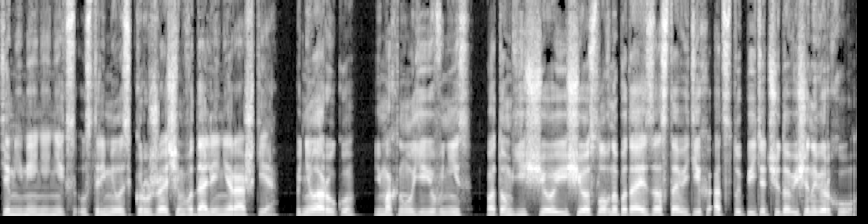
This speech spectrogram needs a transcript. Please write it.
Тем не менее, Никс устремилась к кружащим в отдалении рожке, подняла руку и махнула ею вниз, потом еще и еще, словно пытаясь заставить их отступить от чудовища наверху.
